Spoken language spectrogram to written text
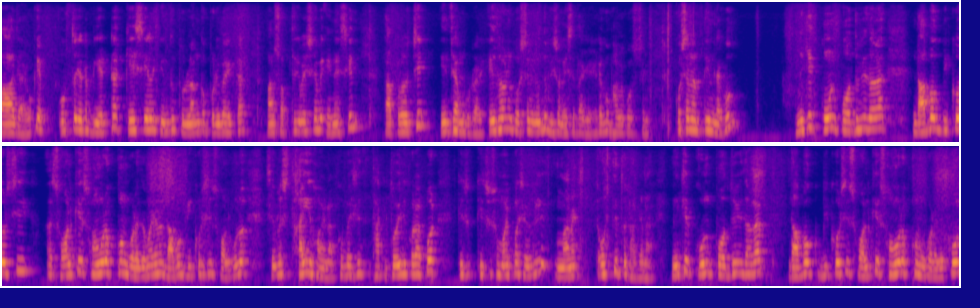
পাওয়া যায়। ওকে, উত্তর যেটা বিএডটা কেসিএল কিন্তু তুল্যাঙ্ক পরিবাহিতা, মান সব থেকে বেশি হবে এনএসএল তারপর হচ্ছে ইথিয়াম গুটার এই ধরনের কোশ্চেন কিন্তু ভীষণ এসে থাকে, এটা খুব ভালো কোশ্চেন কোশ্চেন নাম্বার তিন দেখো, নিচে কোন পদ্ধতি দ্বারা দাবক বিকর্ষী সলকে সংরক্ষণ করা যায়। মানে যেন দাবক বিকর্ষী সলগুলো সেগুলো স্থায়ী হয় না। খুব বেশি থাকে, তৈরি করার পর কিছু কিছু সময় পর সেগুলি মানে অস্তিত্ব থাকে না। নিচের কোন পদ্ধতি দ্বারা দাবক বিকর্ষী সলকে সংরক্ষণ করা যায়? কোন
